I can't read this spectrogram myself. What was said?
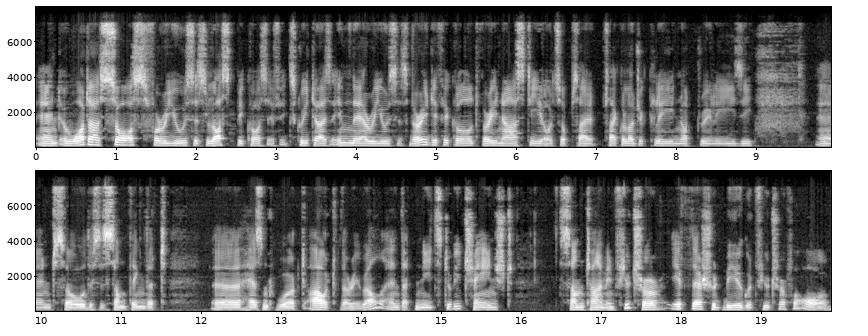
and a water source for reuse is lost because if excreta is in there, reuse is very difficult, very nasty, also psychologically not really easy. And so this is something that uh, hasn't worked out very well and that needs to be changed sometime in future if there should be a good future for all,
